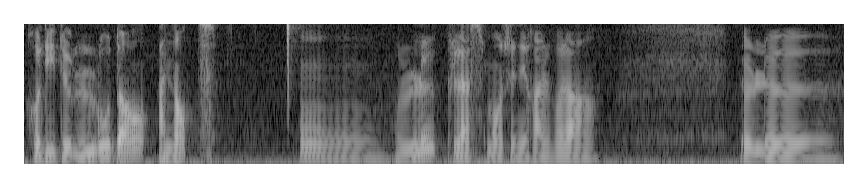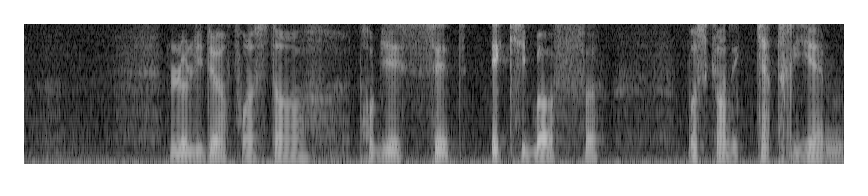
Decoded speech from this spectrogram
relie de Loudan à Nantes. Le classement général, voilà. Le, le leader pour l'instant, premier c'est Ekibof. Boscan est quatrième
